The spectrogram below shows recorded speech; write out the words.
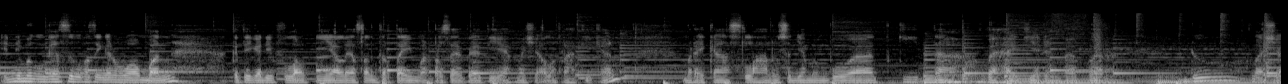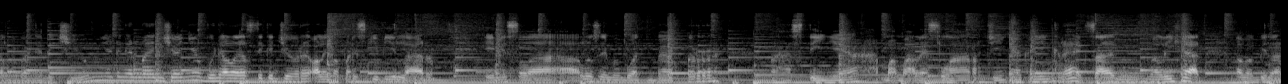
Ini mengunggah sebuah postingan momen ketika di vlognya Leslie Entertainment persahabat ya. Masya Allah perhatikan. Mereka selalu saja membuat kita bahagia dan baper. Duh, Masya Allah banget diciumnya dengan manjanya Bunda Lesti Kejora oleh Papa Rizky Bilar ini selalu saya membuat baper Pastinya Mama Leslar jika krek saat melihat Papa Bilar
